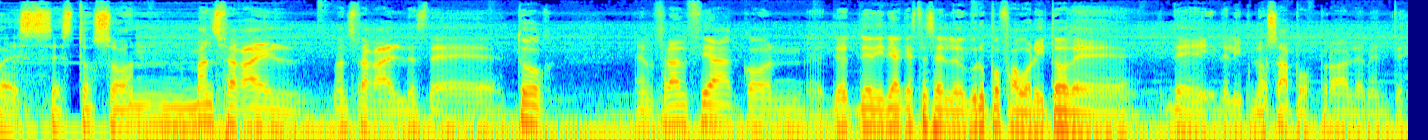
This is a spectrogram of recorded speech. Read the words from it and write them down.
Pues estos son Mansfegail, Mansfegail desde Tours, en Francia, con yo te diría que este es el grupo favorito de, de- del hipnosapo, probablemente.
